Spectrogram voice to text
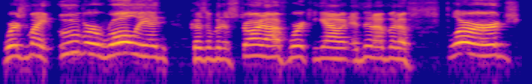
Where's my Uber roll in? Because I'm gonna start off working out and then I'm gonna splurge.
